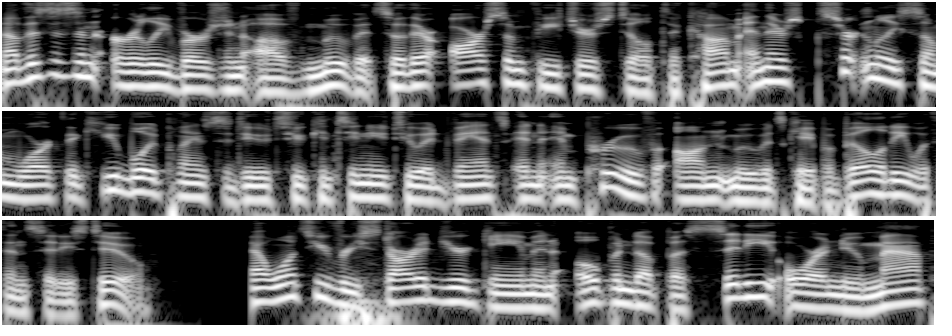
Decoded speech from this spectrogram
Now, this is an early version of Move It, so there are some features still to come, and there's certainly some work that Quboid plans to do to continue to advance and improve on Move It's capability within Cities 2. Now, once you've restarted your game and opened up a city or a new map,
